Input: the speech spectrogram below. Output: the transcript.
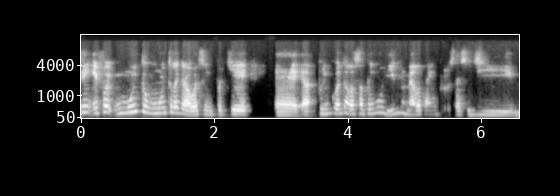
Sim, e foi muito, muito legal, assim, porque é, por enquanto ela só tem um livro, né? Ela está em processo de,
